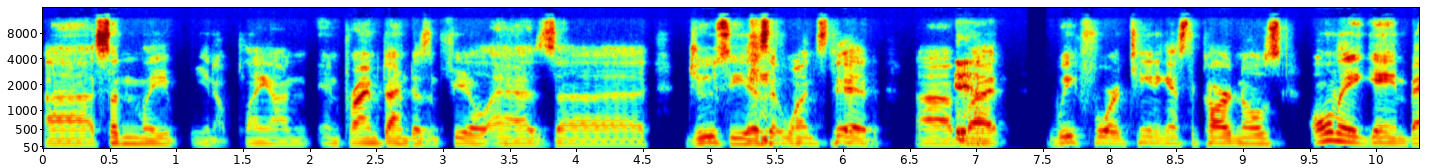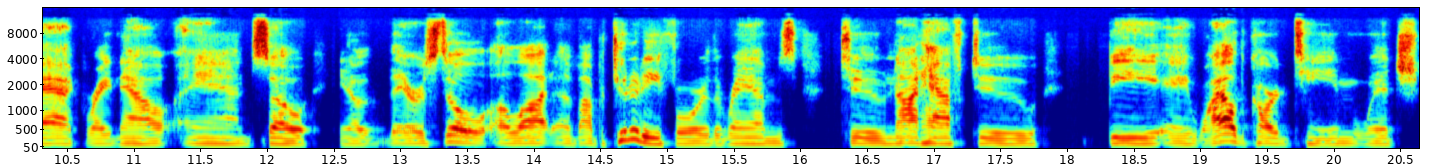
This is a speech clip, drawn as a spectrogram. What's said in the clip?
uh, suddenly, you know, playing on in prime time doesn't feel as uh, juicy as it once did. Uh, yeah. But week 14 against the Cardinals, only a game back right now. And so, you know, there's still a lot of opportunity for the Rams to not have to be a wild card team, which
